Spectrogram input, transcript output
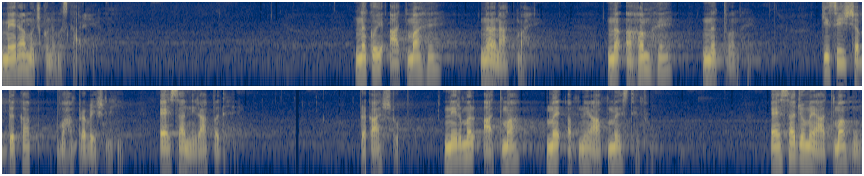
मेरा मुझको नमस्कार है। न कोई आत्मा है, न अनात्मा है, न अहम है, न त्वम है। किसी शब्द का वहाँ प्रवेश नहीं। ऐसा निरापद है। प्रकाश रूप, निर्मल आत्मा मैं अपने आप में स्थित हूँ। ऐसा जो मैं आत्मा हूँ,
